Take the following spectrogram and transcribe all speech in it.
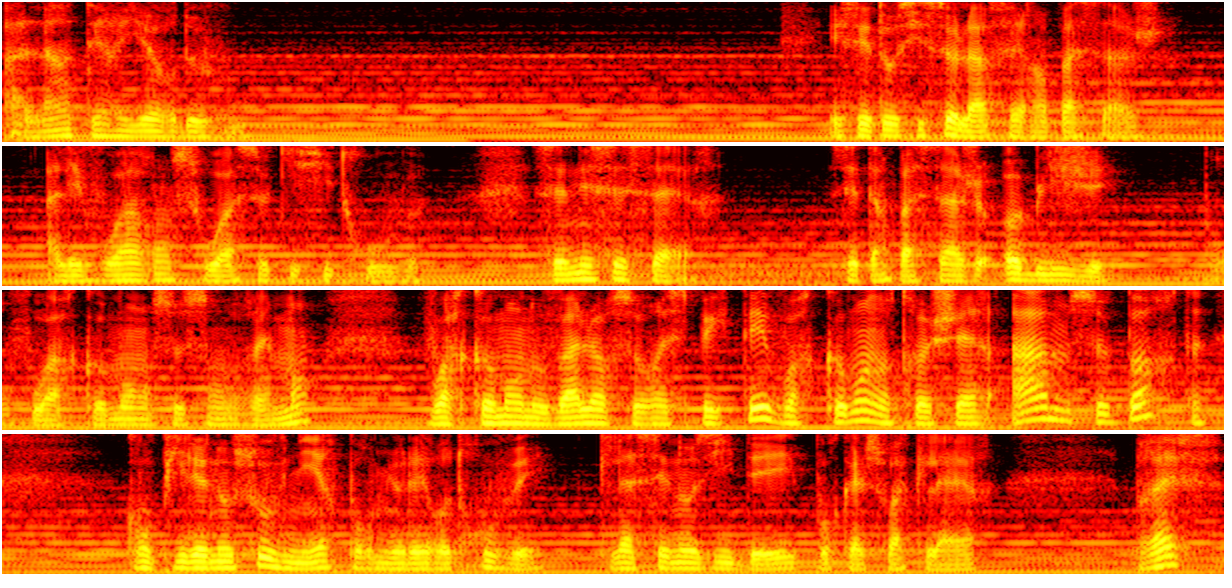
à l'intérieur de vous. Et c'est aussi cela faire un passage, aller voir en soi ce qui s'y trouve. C'est nécessaire, c'est un passage obligé pour voir comment on se sent vraiment, voir comment nos valeurs sont respectées, voir comment notre chère âme se porte, compiler nos souvenirs pour mieux les retrouver, classer nos idées pour qu'elles soient claires. Bref,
